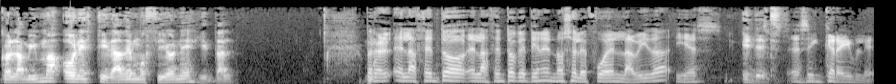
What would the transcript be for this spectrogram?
con la misma honestidad de emociones y tal. Pero el, el acento el acento que tiene no se le fue en la vida y es, es- increíble,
